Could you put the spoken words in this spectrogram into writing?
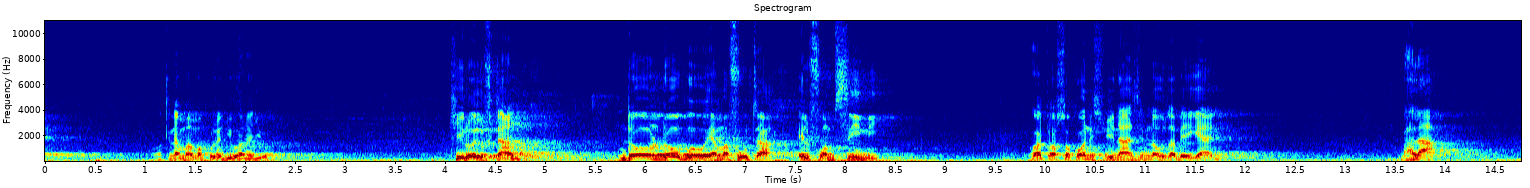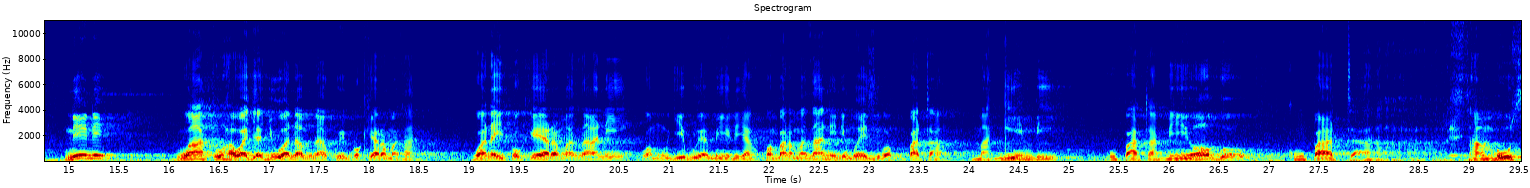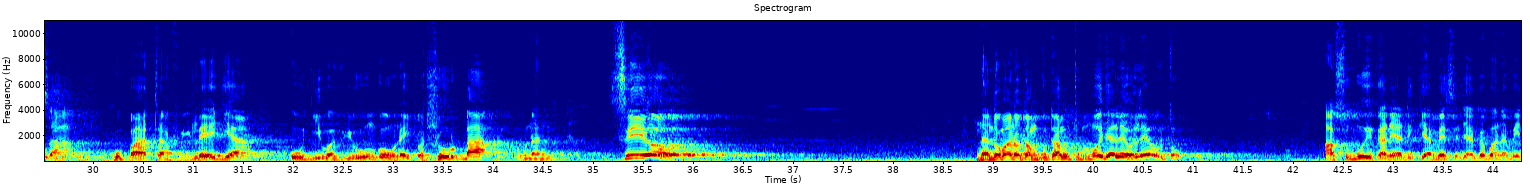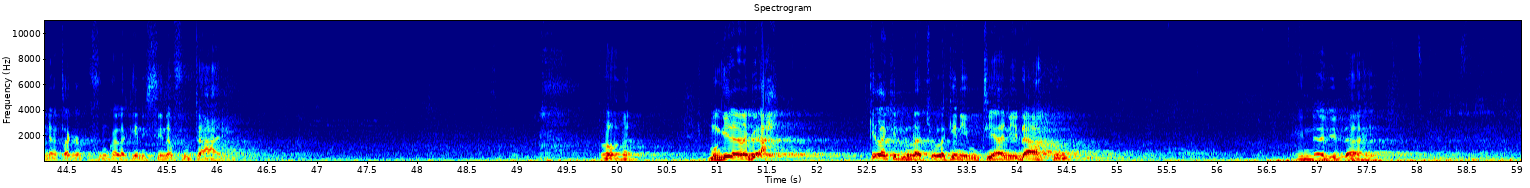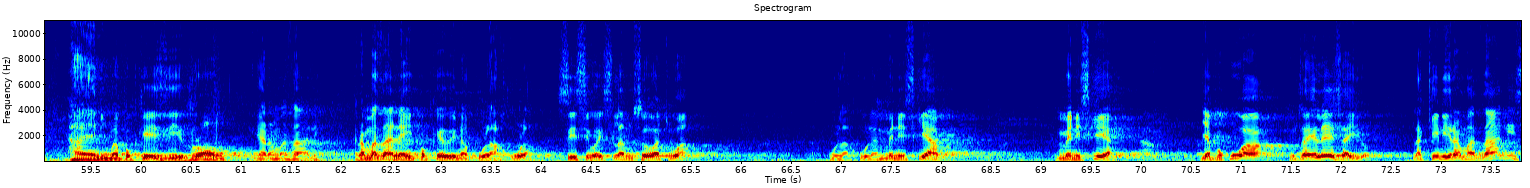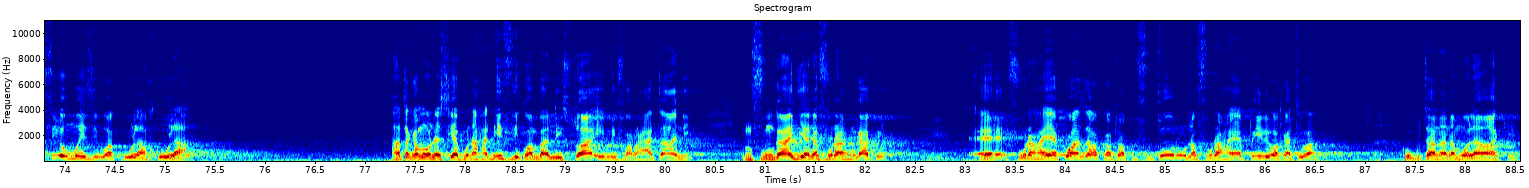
Wakina mama kule juu wanajua, kilo elfu tano ndoo ndogo ya mafuta elfu hamsini Watu wa sokoni sijui nazi mnauza bei gani? Bala nini? Watu hawajajua namna ya kuipokea Ramadhani. Wanaipokea Ramadhani kwa mujibu ya miili yao, kwamba Ramadhani ni mwezi wa kupata magimbi, kupata miogo, kupata sambusa, kupata vileja, uji wa viungo unaitwa shurba, una sio na ndio maana utamkuta mtu mmoja leo leo tu asubuhi kaniandikia message, anambia bwana, mimi nataka kufunga lakini sina futari. Unaona, mwingine anaambia ah, kila kitu nacho lakini mtihani daku. Inna lillahi. Haya ni mapokezi wrong ya Ramadhani. Ramadhani haipokewi na kula kula. Sisi Waislamu sio watu wa kula kula. Mmenisikia hapa? Mmenisikia? Japokuwa tutaeleza hiyo, lakini Ramadhani sio mwezi wa kula kula. Hata kama unasikia kuna hadithi kwamba liswaimi farahatani, mfungaji ana furaha ngapi? Eh, furaha ya kwanza wakati wa kufuturu na furaha ya pili wakati wa kukutana na Mola wake.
